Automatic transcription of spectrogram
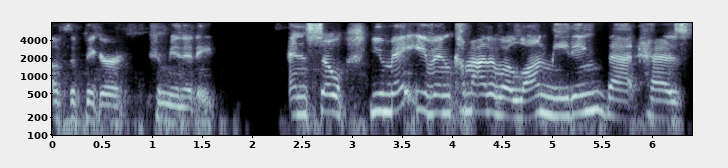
of the bigger community. And so you may even come out of a long meeting that has,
